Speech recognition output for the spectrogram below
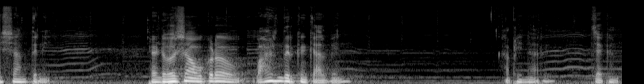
நிஷாந்தினி. ரெண்டு வருஷம் அவ கூட வாழ்ந்திருக்கேன் கேல்வின் அப்படின்னாரு ஜெகன்.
